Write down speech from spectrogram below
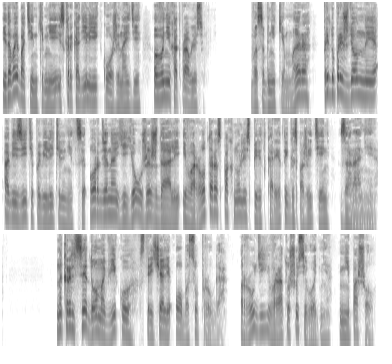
И давай ботинки мне из крокодильей кожи найди. В них отправлюсь». В особняке мэра Предупрежденные о визите повелительницы ордена ее уже ждали, и ворота распахнулись перед каретой госпожи Тень заранее. На крыльце дома Вику встречали оба супруга. Руди в ратушу сегодня не пошел.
